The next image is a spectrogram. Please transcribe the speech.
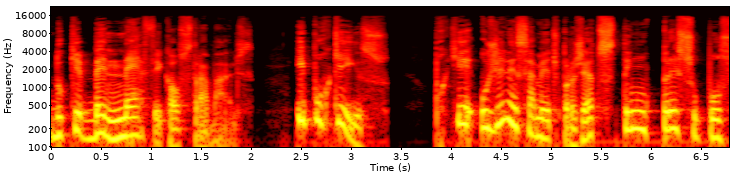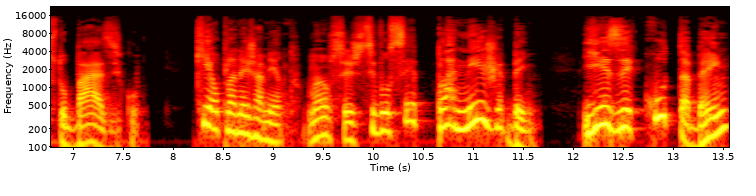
do que benéfica aos trabalhos. E por que isso? Porque o gerenciamento de projetos tem um pressuposto básico que é o planejamento. É? Ou seja, se você planeja bem e executa bem,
